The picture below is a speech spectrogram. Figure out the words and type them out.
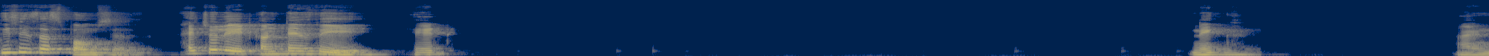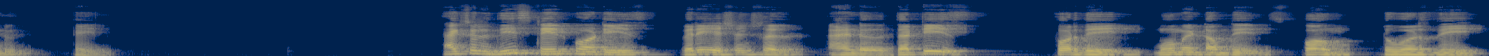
This is a sperm cell. Actually, it contains the head, neck, and tail. Actually, this tail part is very essential and uh, that is for the movement of the sperm towards the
